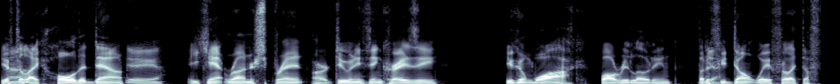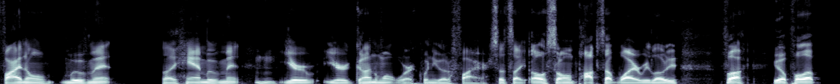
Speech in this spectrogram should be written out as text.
you have to Ah. like hold it down Yeah, yeah, yeah. you can't run or sprint or do anything crazy you can walk while reloading but Yeah. if you don't wait for like the final movement like hand movement Mhm. your your gun won't work when you go to fire. So it's like, oh, someone pops up while you're reloading. Fuck, you go pull up.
